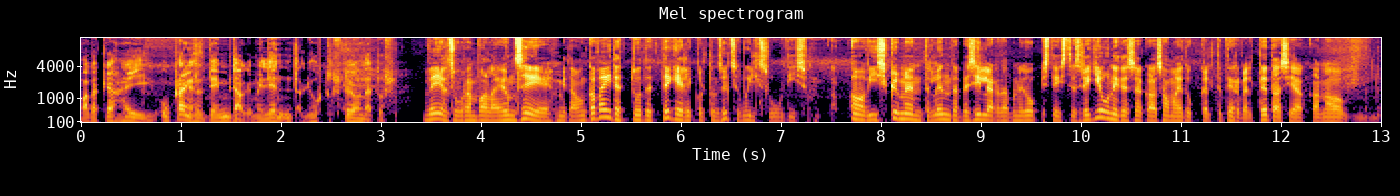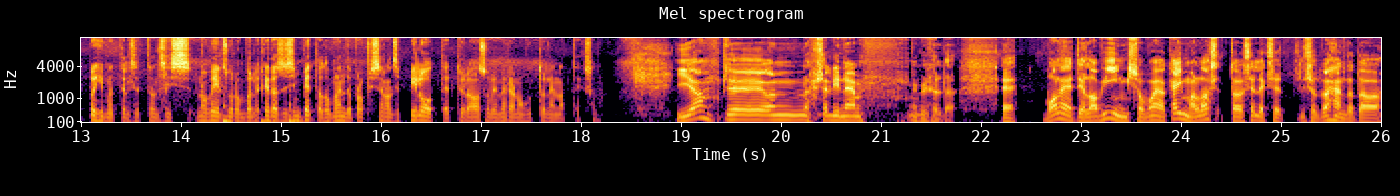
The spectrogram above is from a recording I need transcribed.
vaadake jah, ei, ukrainlased ei midagi, meil endal juhtus tööõnnetus veel suurem vale on see, mida on ka väidetud, et tegelikult on see üldse võltsuudis. A50 lendab ja sillerdab nüüd hoopis teistes regioonides, aga sama edukalt ja tervelt edasi, aga no põhimõtteliselt on siis no veel suurem vale, keda sa siin petad, omaenda professionaalseid piloote, et üle Aasovi mere on ohutu lennata, eks ole. jah, see on selline, kuidas öelda eh,, valede laviin, mis on vaja käima lasta selleks, et lihtsalt vähendada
